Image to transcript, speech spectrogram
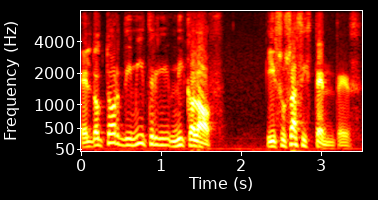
El doctor Dmitri Nikolov y sus asistentes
